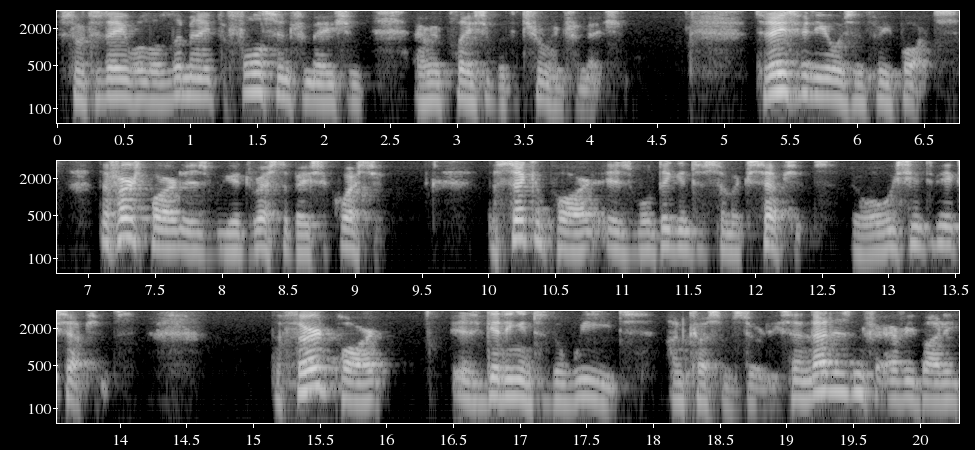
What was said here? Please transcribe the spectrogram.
So today we'll eliminate the false information and replace it with the true information. Today's video is in three parts. The first part is we address the basic question. The second part is we'll dig into some exceptions. There always seem to be exceptions. The third part is getting into the weeds on customs duties. And that isn't for everybody.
